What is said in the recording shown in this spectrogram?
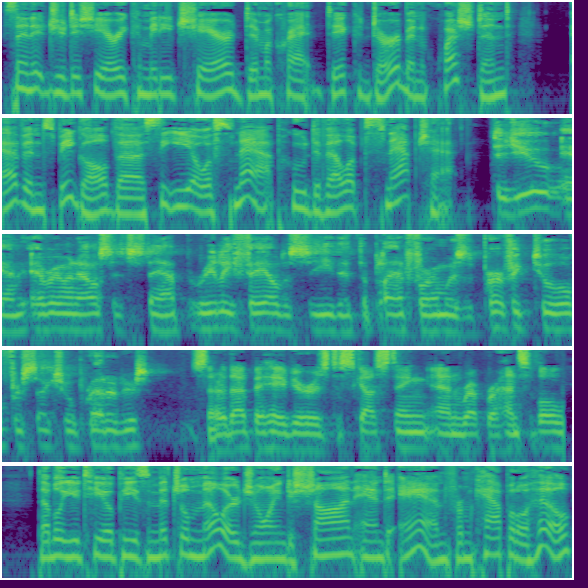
Senate Judiciary Committee Chair Democrat Dick Durbin questioned Evan Spiegel, the CEO of Snap, who developed Snapchat. Did you and everyone else at Snap really fail to see that the platform was the perfect tool for sexual predators? Senator, that behavior is disgusting and reprehensible. WTOP's Mitchell Miller joined Sean and Ann from Capitol Hill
